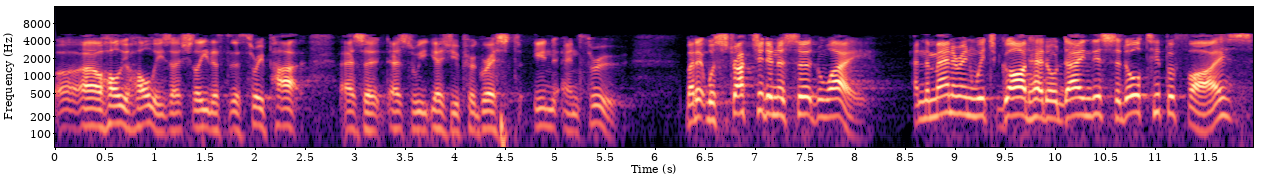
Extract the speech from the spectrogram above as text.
uh, uh Holy Holies, actually, the, the three part as, it, as, we, as you progressed in and through. But it was structured in a certain way. And the manner in which God had ordained this, it all typifies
